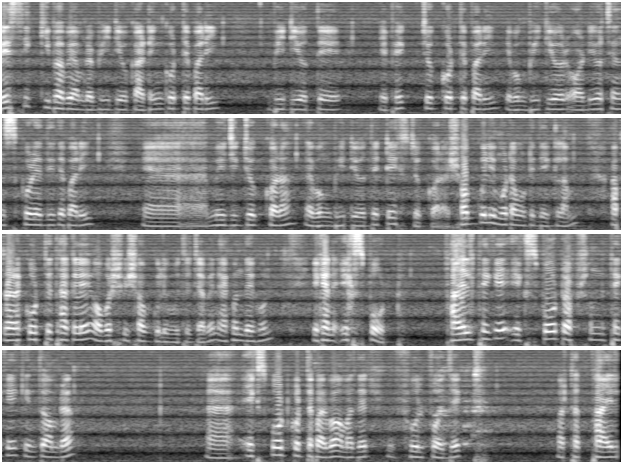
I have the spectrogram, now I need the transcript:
বেসিক কীভাবে আমরা ভিডিও কাটিং করতে পারি। ভিডিওতে এফেক্ট যোগ করতে পারি এবং ভিডিওর অডিও চেঞ্জ করে দিতে পারি মিউজিক যোগ করা এবং ভিডিওতে টেক্সট যোগ করা, সবগুলি মোটামুটি দেখলাম। আপনারা করতে থাকলে অবশ্যই সবগুলি বুঝে যাবেন। এখন দেখুন, এখানে এক্সপোর্ট ফাইল থেকে এক্সপোর্ট অপশন থেকে কিন্তু আমরা এক্সপোর্ট করতে পারব আমাদের ফুল প্রজেক্ট অর্থাৎ ফাইল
